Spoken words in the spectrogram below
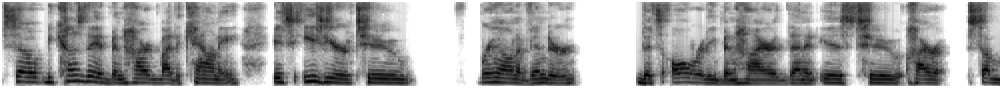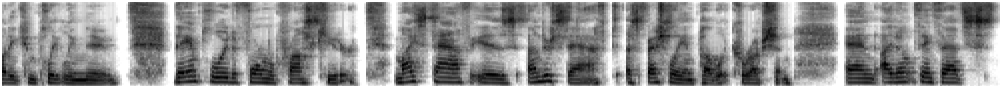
So because they had been hired by the county, it's easier to bring on a vendor that's already been hired than it is to hire somebody completely new. They employed a former prosecutor. My staff is understaffed, especially in public corruption. And I don't think that's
